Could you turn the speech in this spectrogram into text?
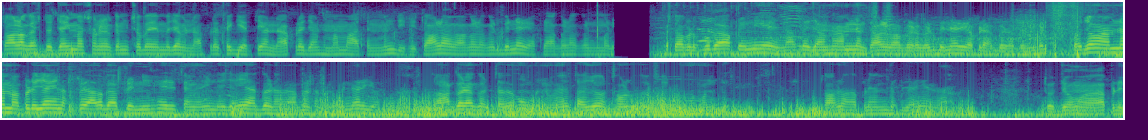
તો હાલો કહીશ તો જય માં સોનલ, કેમ છો ભાઈ મજામાં? આપણે થઈ ગયા ત્યાં આપણે જવાનું મામા હતા મંદિર તો હાલો, આગળ આગળ બનાવી આપણે, આગળ આગળ મળી. તો આપણે ભૂગા આપણે નિહારી ને આપણે જવાનું આમને તો હાલો, આગળ આગળ બનાવી આપણે, આગળ આગળ મળી. તો જો આમને આપણે જઈએ ને, આપણે આગળ આપણે નિહારી ત્યાં અહીંને જઈએ, આગળ આગળ આગળ બનાવીએ. તો આગળ આગળ તમે શું બન્યું તો જો થોડું સેટું મંદિર. તો હાલો, આપણે અંદર જઈએ ને. તો જો આપણે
